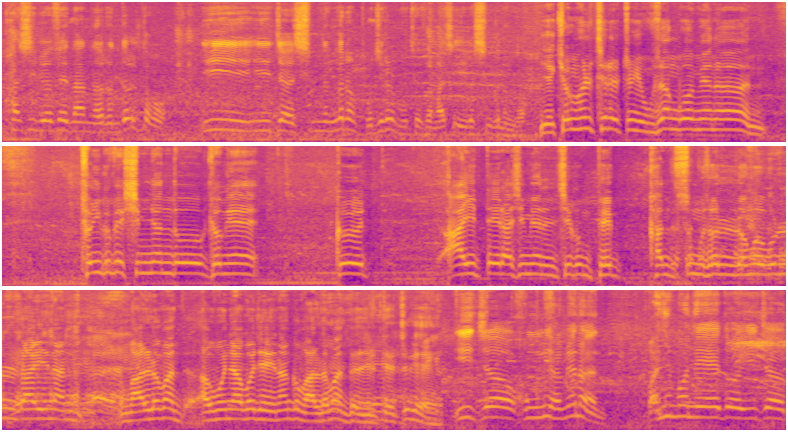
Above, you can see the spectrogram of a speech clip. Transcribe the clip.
80여 세 난 어른들도 이, 이 저 심는 거는 보지를 못해서 마치 이거 심는 거. 예, 경헐체를 쪽에 우산 보면은 1910년도 경에 그 아이 때라시면 지금 100 한 스무 살 넘어볼 나이 난 말로만 어머니 아버지 해난 거 말로만 들릴 때 쪽에 이 저 홍미 하면은 뭐니 뭐니 해도 이저이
